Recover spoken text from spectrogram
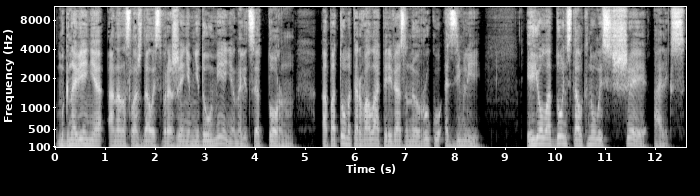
Мгновение она наслаждалась выражением недоумения на лице Торн, а потом оторвала перевязанную руку от земли. Ее ладонь столкнулась с шеей Алекс.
